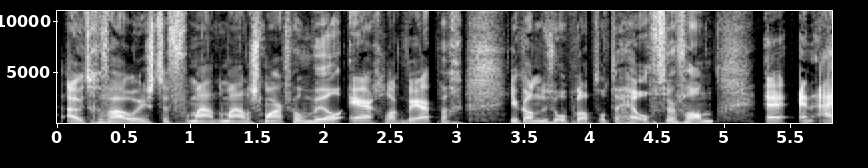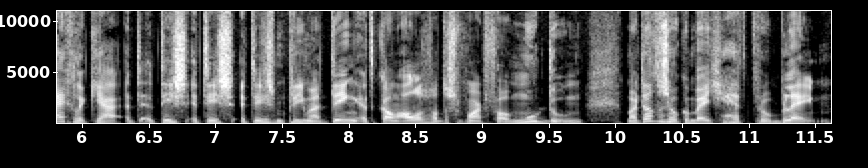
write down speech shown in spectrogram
uitgevouwen is het formaat normale smartphone wel erg langwerpig. Je kan dus opklappen tot de helft ervan. Eh, en eigenlijk, ja, het, het, is, het, is, het is een prima ding. Het kan alles wat een smartphone moet doen. Maar dat is ook een beetje het probleem.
